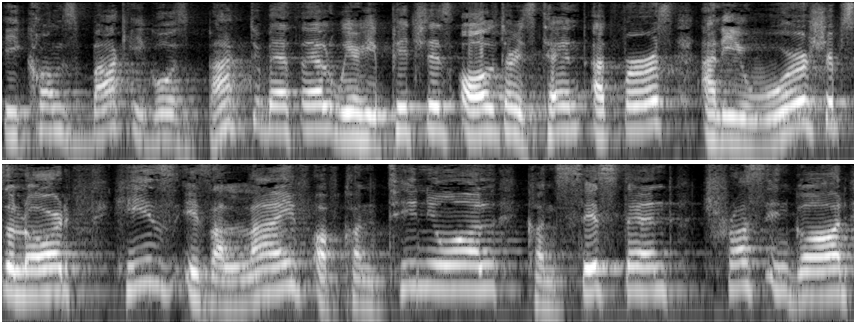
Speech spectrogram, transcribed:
He comes back. He goes back to Bethel where he pitched his altar, his tent at first, and he worships the Lord. His is a life of continual, consistent trust in God.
